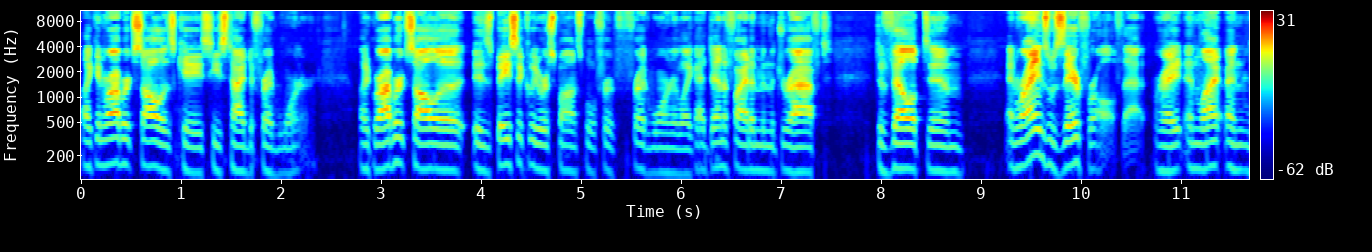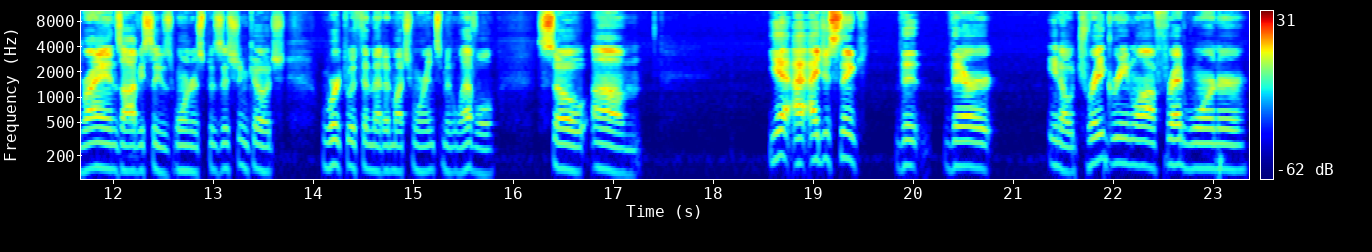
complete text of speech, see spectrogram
like in Robert Saleh's case, he's tied to Fred Warner. Like Robert Saleh is basically responsible for Fred Warner, like identified him in the draft, developed him, and Ryans was there for all of that, right? And and Ryans obviously was Warner's position coach, worked with him at a much more intimate level. So, um, yeah, I, I just think that they're, you know, Dre Greenlaw, Fred Warner,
